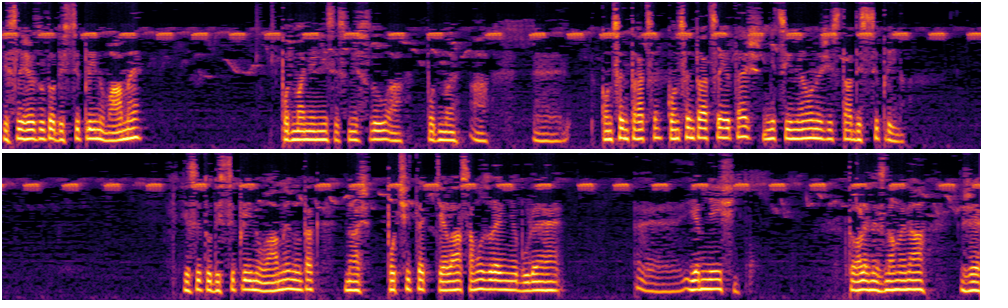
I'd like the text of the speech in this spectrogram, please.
Jestliže tuto disciplínu máme, podmanění si smyslu a, podma, a e, koncentrace. Koncentrace je tež nic jiného než jistá disciplína. jestli tu disciplínu máme, no tak náš počítek těla samozřejmě bude eh, jemnější. To ale neznamená, že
